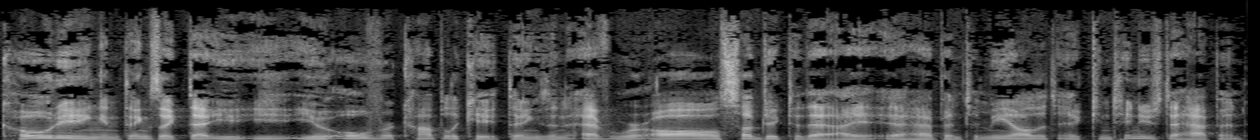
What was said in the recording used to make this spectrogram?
coding and things like that. You you, you overcomplicate things, and ev- we're all subject to that. I, it happened to me all the time. It continues to happen.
